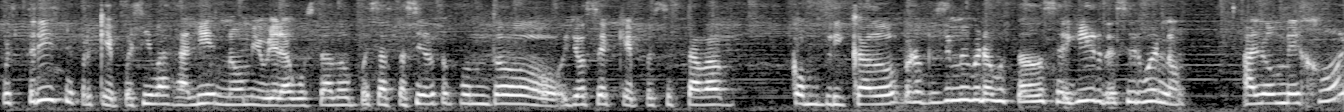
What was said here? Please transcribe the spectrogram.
pues triste, porque pues iba a salir, ¿no? Me hubiera gustado, pues hasta cierto punto, yo sé que pues estaba complicado, pero que sí me hubiera gustado seguir, decir, bueno, a lo mejor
